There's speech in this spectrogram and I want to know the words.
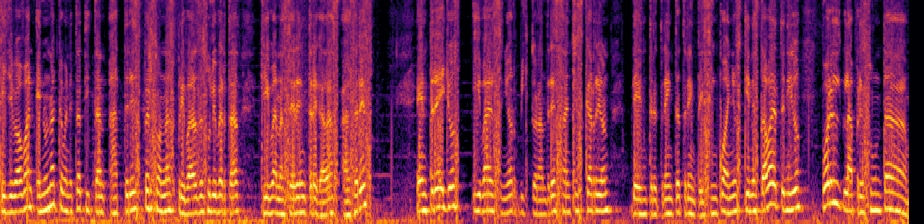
que llevaban en una camioneta Titán a tres personas privadas de su libertad que iban a ser entregadas al Cerezo. Entre ellos iba el señor Víctor Andrés Sánchez Carrión, de entre 30 y 35 años, quien estaba detenido por el, la presunta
